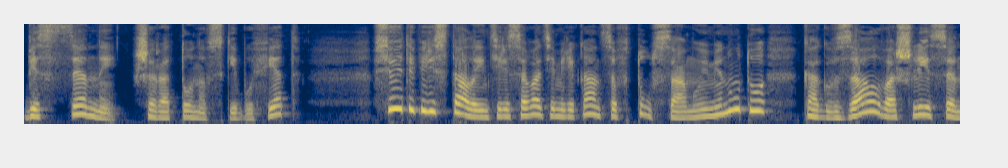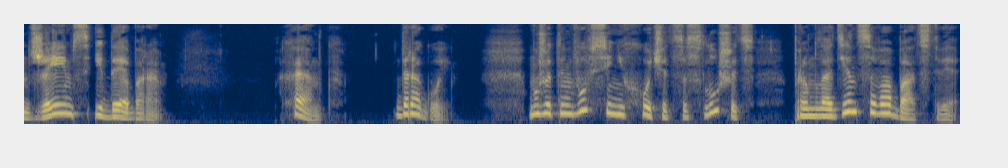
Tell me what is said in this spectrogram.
бесценный шератоновский буфет — все это перестало интересовать американцев в ту самую минуту, как в зал вошли Сент-Джеймс и Дебора. «Хэнк, дорогой, может, им вовсе не хочется слушать про младенца в аббатстве?»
